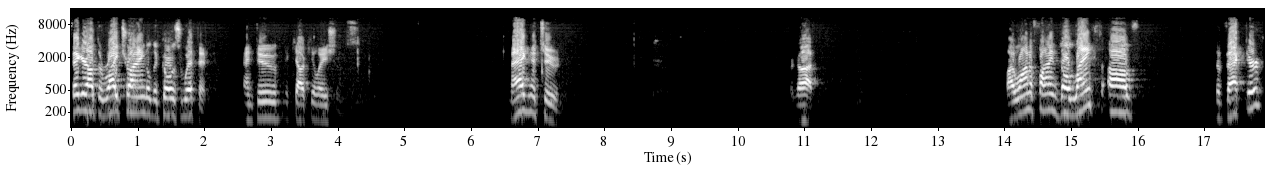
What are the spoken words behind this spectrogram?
Figure out the right triangle that goes with it and do the calculations. Magnitude. Forgot. I want to find the length of the vector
